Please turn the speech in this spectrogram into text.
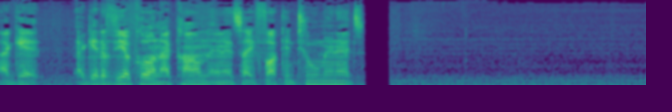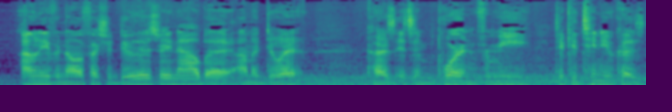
I get I get a vehicle and I come and it's like fucking 2 minutes. I don't even know if I should do this right now, but I'm gonna do it because it's important for me to continue because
